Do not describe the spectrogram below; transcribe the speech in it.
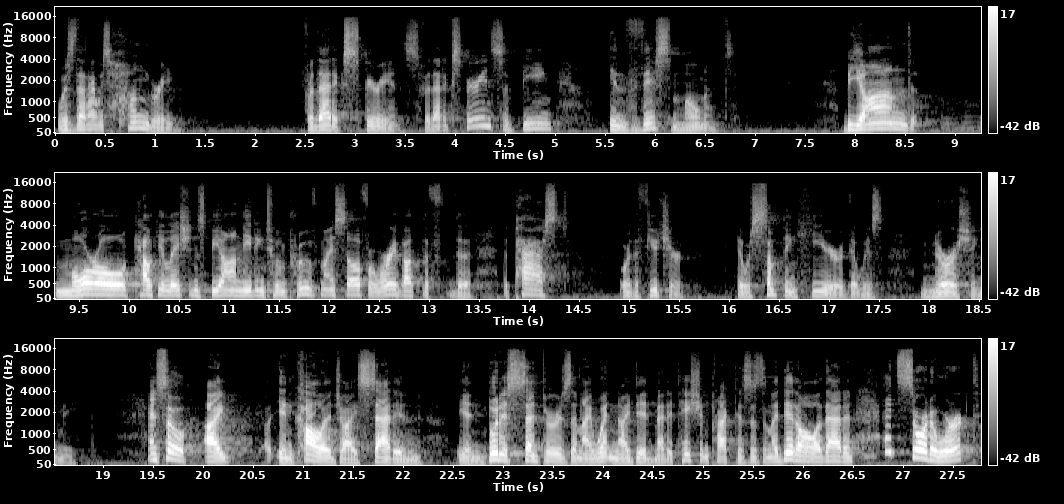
was that I was hungry for that experience, for that experience of being in this moment, beyond moral calculations, beyond needing to improve myself or worry about the, the, the past or the future. There was something here that was nourishing me. And so I, in college, I sat in, in Buddhist centers and I went and I did meditation practices and I did all of that and it sort of worked.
